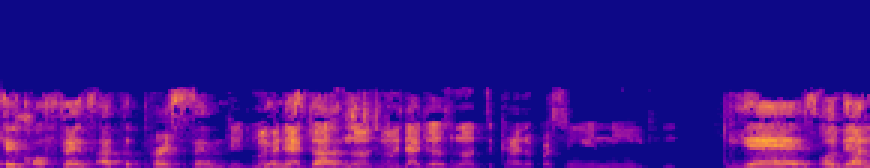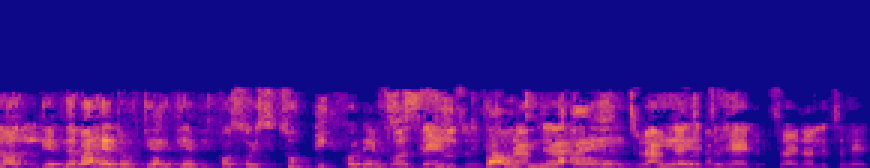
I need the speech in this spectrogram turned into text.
take offense at the person. Maybe you they're just not, maybe they're just not the kind of person you need. Yes, or they are not, they've never heard of the idea before, so it's too big for them For to them see to, down wrap the their, line. to wrap Yeah. their little head, sorry, not little head,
